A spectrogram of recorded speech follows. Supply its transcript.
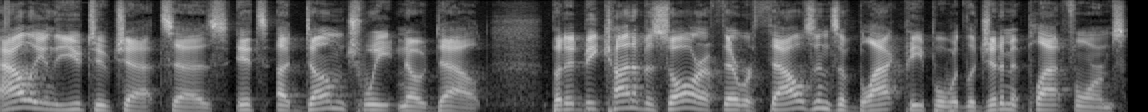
Allie in the YouTube chat says, It's a dumb tweet, no doubt. But it'd be kind of bizarre if there were thousands of black people with legitimate platforms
